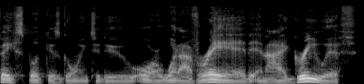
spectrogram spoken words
Facebook is going to do, or what I've read and I agree with,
